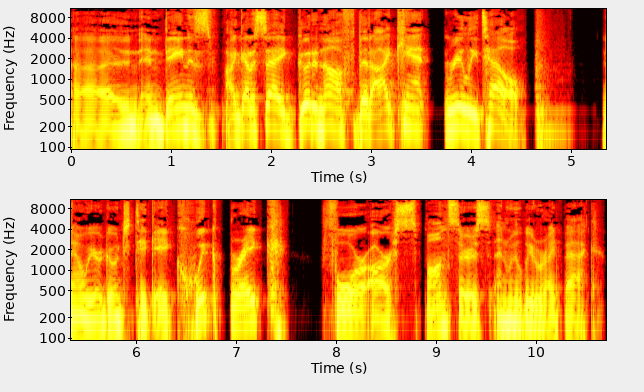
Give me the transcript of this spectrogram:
Uh, and Dane is, I gotta say, good enough that I can't really tell. Now we are going to take a quick break for our sponsors, and we'll be right back.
